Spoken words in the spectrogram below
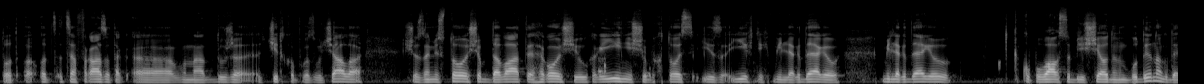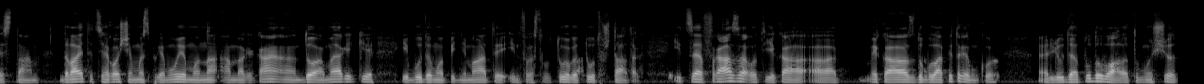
То от ця фраза так е, вона дуже чітко прозвучала. Що замість того, щоб давати гроші Україні, щоб хтось із їхніх мільярдерів мільярдерів купував собі ще один будинок десь там. Давайте ці гроші ми спрямуємо на Америка до Америки і будемо піднімати інфраструктуру тут, в Штатах. І це фраза, от яка, яка здобула підтримку. Люди аплодували, тому що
